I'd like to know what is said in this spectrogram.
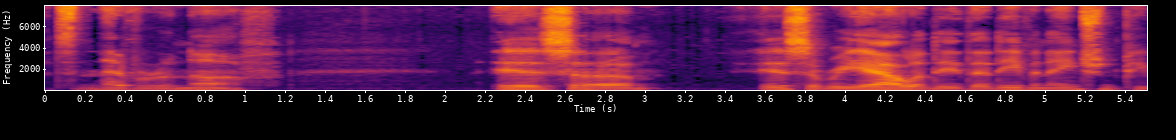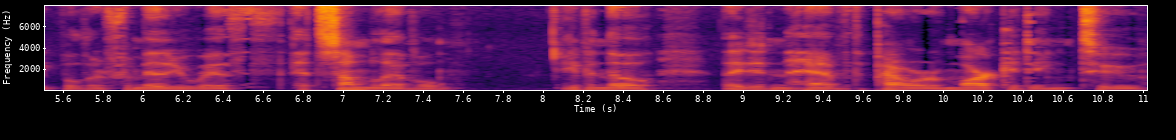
it's never enough. Is uh, is a reality that even ancient people are familiar with at some level, even though they didn't have the power of marketing to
